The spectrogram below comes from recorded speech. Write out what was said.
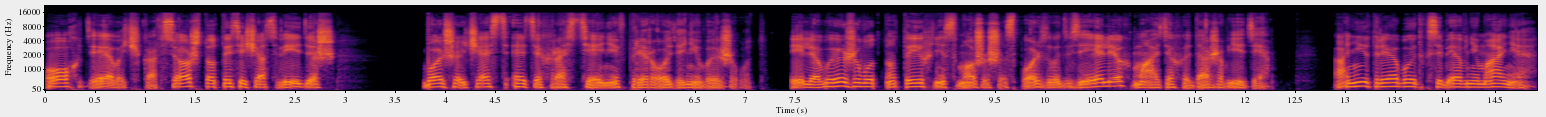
«Ох, девочка, все, что ты сейчас видишь, большая часть этих растений в природе не выживут. Или выживут, но ты их не сможешь использовать в зельях, мазях и даже в еде. Они требуют к себе внимания,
